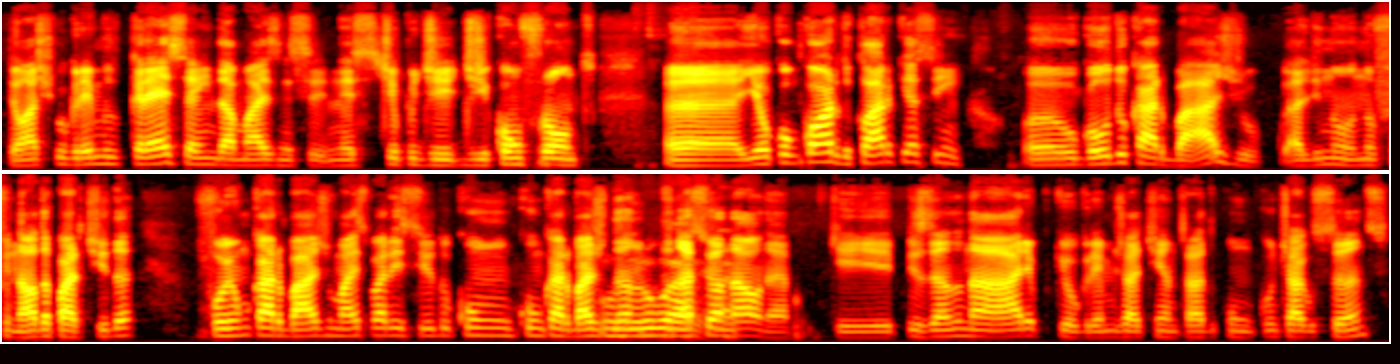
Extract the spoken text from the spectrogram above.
Então acho que o Grêmio cresce ainda mais nesse, nesse tipo de, de confronto. Uh, e eu concordo, claro que assim, o gol do Carbajo, ali no, no final da partida, foi um Carbajo mais parecido com, com o Carbajo do, Uruguai, Nacional, né? Que pisando na área, porque o Grêmio já tinha entrado com, com o Thiago Santos.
